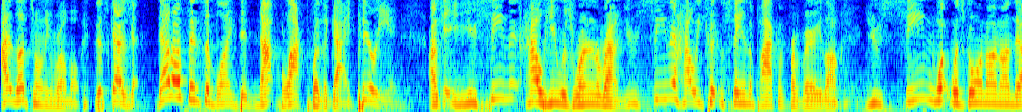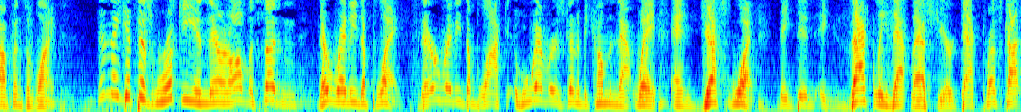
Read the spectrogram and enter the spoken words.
I love Tony Romo. This guy's got, that offensive line did not block for the guy, period. Okay, you've seen it how he was running around. You've seen it how he couldn't stay in the pocket for very long. You've seen what was going on on the offensive line. Then they get this rookie in there, and all of a sudden they're ready to play. They're ready to block whoever is going to be coming that way. And guess what? They did exactly that last year. Dak Prescott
